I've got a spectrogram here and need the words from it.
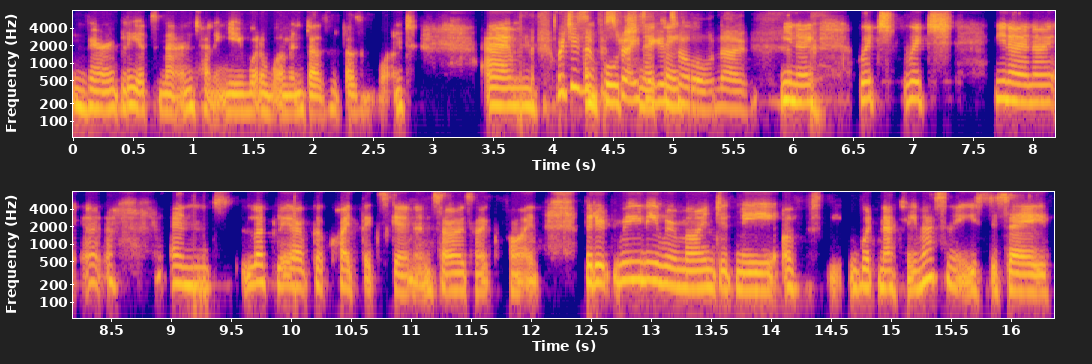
invariably it's a man telling you what a woman does and doesn't want. Um, which isn't frustrating at all, no. You know, which which you know, and I uh, and luckily I've got quite thick skin, and so I was like, fine. But it really reminded me of what Natalie Massenet used to say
